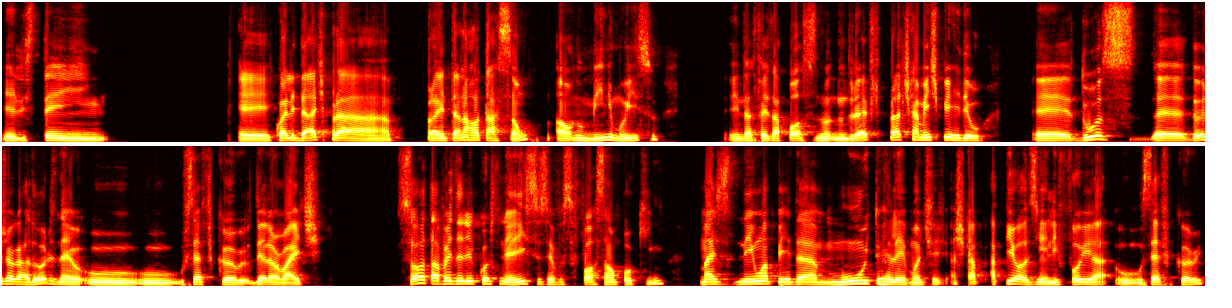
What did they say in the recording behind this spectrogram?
Eles têm é, qualidade para entrar na rotação, ao no mínimo isso. Ainda fez apostas no, no draft, praticamente perdeu é, duas, é, dois jogadores, né? O, o, o Seth Curry, o Dylan Wright. Só talvez ali o isso se você forçar um pouquinho, mas nenhuma perda muito relevante. Acho que a, a piorzinha ali foi a, o, o, Seth Curry,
